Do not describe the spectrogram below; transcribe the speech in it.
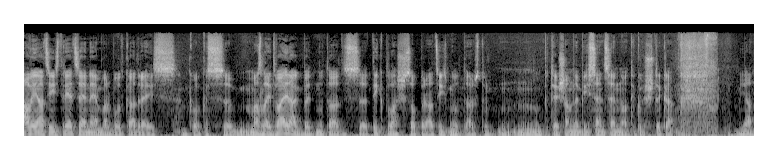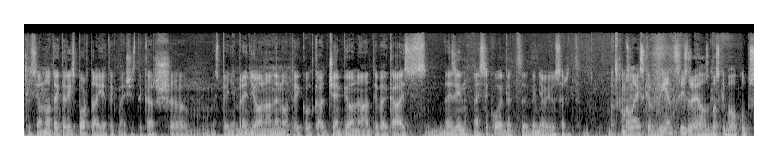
aviācijas triecieniem, varbūt kādreiz kaut kas mazliet vairāk, bet nu, tādas tik plašas operācijas militāras tur nu, patiešām nebija sen, sen notikušas. Jā, tas jau noteikti arī sportā ietekmē šis karš. Es pieņemu, reģionā nenotiek kaut kādi čempionāti vai kā. Es nezinu, nesekoju, bet gan jau jūs varat Man liekas, ka viens Izraels basketbola klubs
